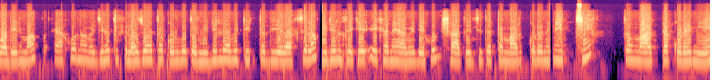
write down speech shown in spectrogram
বডির মাপ। এখন আমি যেহেতু প্লাজো হাতা করব, তো মিডিলে আমি টিকটা দিয়ে রাখছিলাম। মিডিল থেকে এখানে আমি দেখুন সাত ইঞ্চিতে একটা মার্ক করে নিচ্ছি। তো মার্কটা করে নিয়ে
